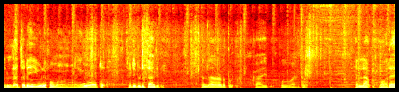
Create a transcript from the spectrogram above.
എല്ലാ ചെടിയും യൂണിഫോമാണ് നമ്മൾ എങ്ങോട്ട് ചെടി പിടിച്ചാലും എല്ലായിടത്തും കായും പൂവായിട്ട് എല്ലാം ഒരേ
